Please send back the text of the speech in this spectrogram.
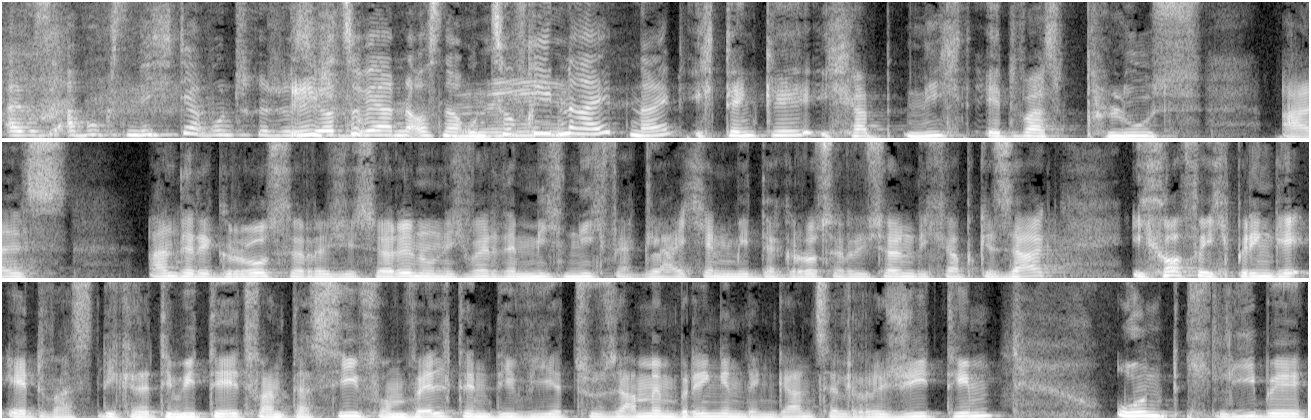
also es erwuchs nicht der Wunsch, Regisseur ich, zu werden aus einer Unzufriedenheit, nein? Ich denke, ich habe nicht etwas Plus als andere große Regisseure und ich werde mich nicht vergleichen mit der großen Regisseurin. Ich habe gesagt, ich hoffe, ich bringe etwas, die Kreativität, Fantasie von Welten, die wir zusammenbringen, den ganzen Regie-Team. Und ich liebe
